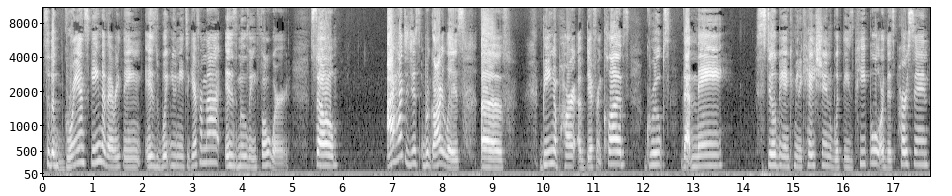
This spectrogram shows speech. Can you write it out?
So the grand scheme of everything is what you need to get from that is moving forward. So I had to just, regardless of being a part of different clubs, groups that may still be in communication with these people or this person,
